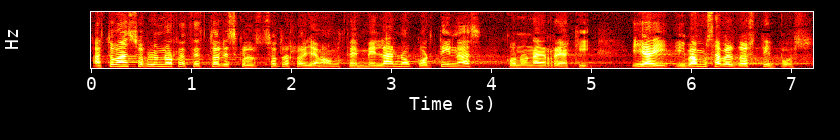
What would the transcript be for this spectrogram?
Actúan sobre unos receptores que nosotros lo llamamos de melanocortinas, con una R aquí. Y, ahí, y vamos a ver dos tipos,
